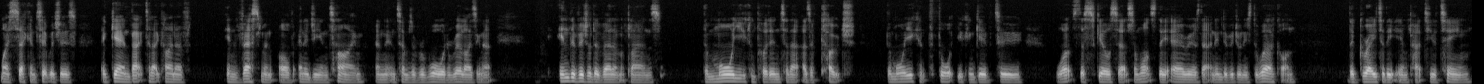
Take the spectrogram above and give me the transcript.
my second tip, which is again back to that kind of investment of energy and time and in terms of reward and realizing that individual development plans, the more you can put into that as a coach the more you can thought you can give to what's the skill sets and what's the areas that an individual needs to work on, the greater the impact to your team,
